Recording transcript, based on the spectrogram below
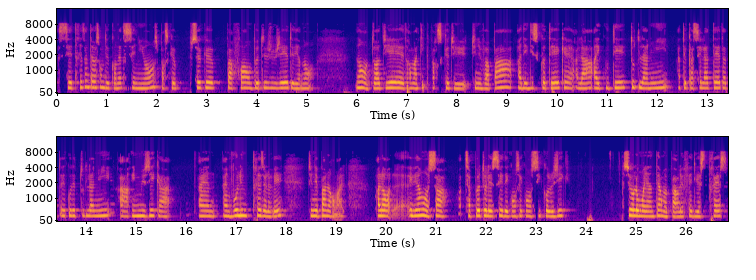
c'est très intéressant de connaître ces nuances parce que ce que parfois on peut te juger, te dire non, non, toi tu es dramatique parce que tu, tu ne vas pas à des discothèques là à écouter toute la nuit, à te casser la tête, à écouter toute la nuit à une musique à, un, un, volume très élevé. Tu n'es pas normal. Alors évidemment ça, ça peut te laisser des conséquences psychologiques sur le moyen terme par le fait du stress,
